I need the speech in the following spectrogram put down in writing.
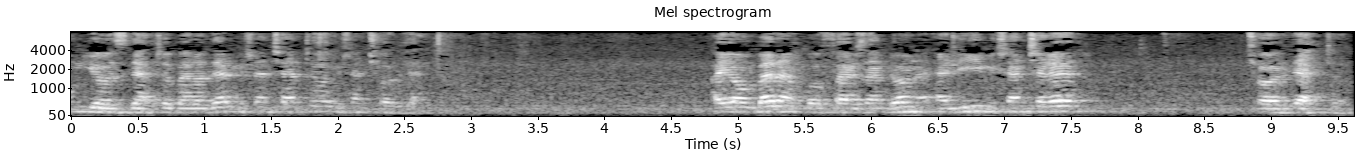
اون یازده تا برادر میشن چند تا؟ میشن چهارده تا. پیامبرم با فرزندان علی میشن چقدر؟ چهارده تا.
